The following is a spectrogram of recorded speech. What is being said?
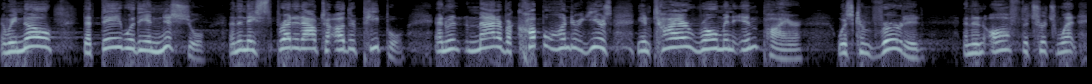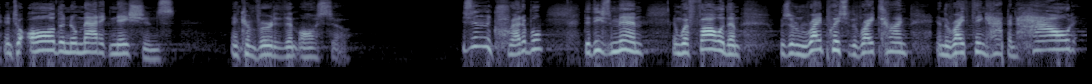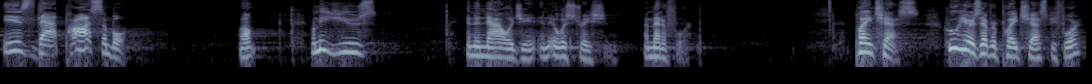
And we know that they were the initial, and then they spread it out to other people. And in a matter of a couple hundred years, the entire Roman Empire was converted and then off the church went into all the nomadic nations and converted them also. Isn't it incredible that these men and what followed them was in the right place at the right time and the right thing happened? How is that possible? Well, let me use an analogy, an illustration, a metaphor. Playing chess. Who here has ever played chess before?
